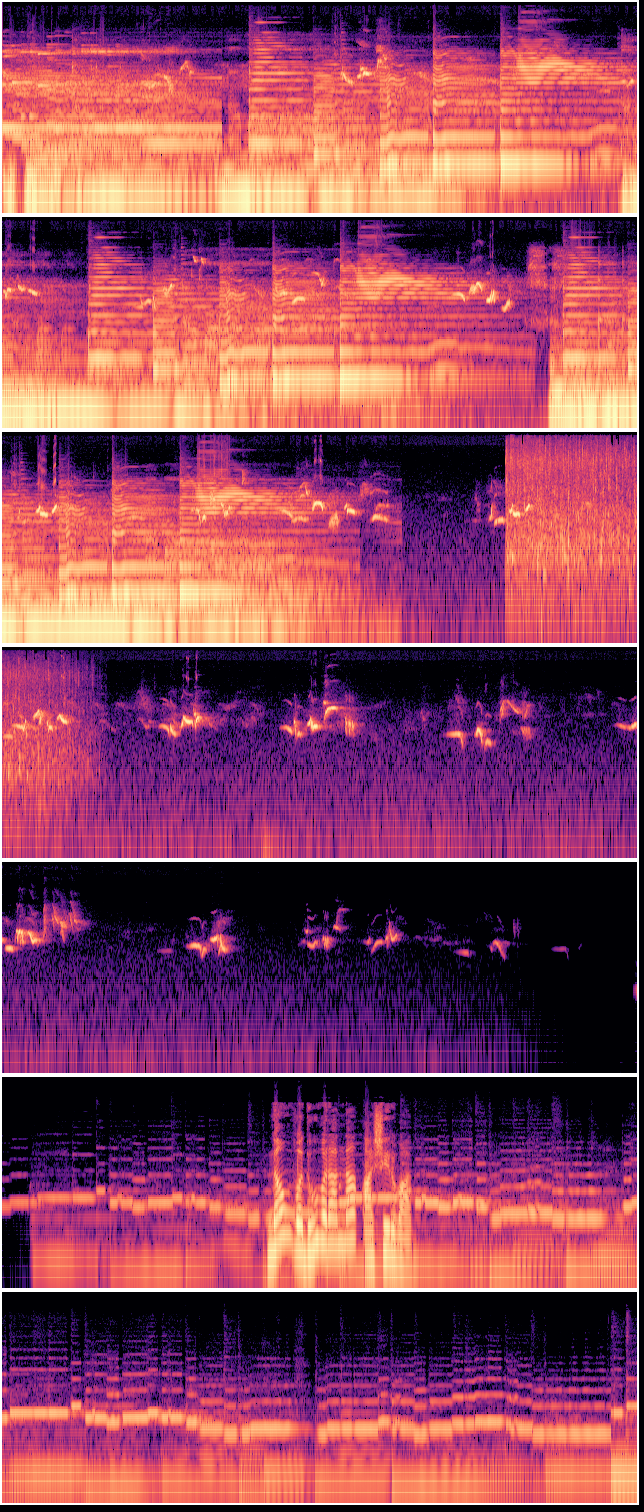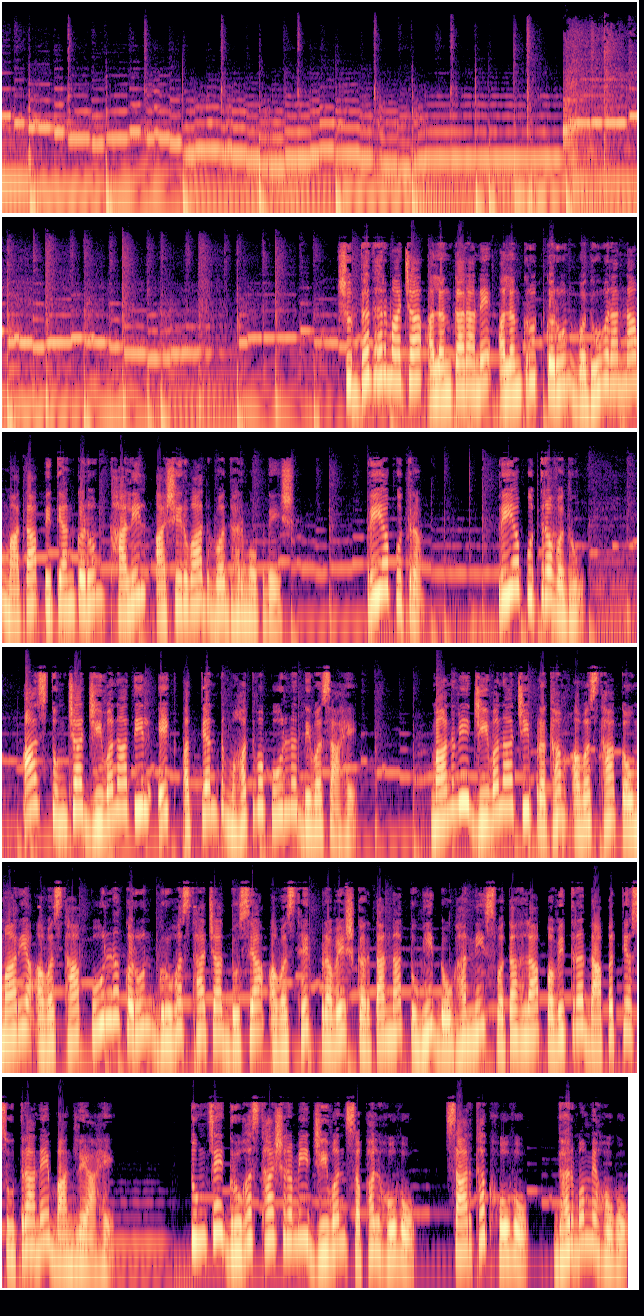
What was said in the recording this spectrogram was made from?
y नव वधूवरांना आशीर्वाद. शुद्ध धर्माच्या अलंकाराने अलंकृत करून वधूवरांना माता पित्यांकडून खालील आशीर्वाद व धर्मोपदेश. प्रिय पुत्र प्रिय पुत्र वधू आज तुमच्या जीवनातील एक अत्यंत महत्त्वपूर्ण दिवस आहे. मानवी जीवनाची प्रथम अवस्था कौमार्य अवस्था पूर्ण करून गृहस्थाच्या दुसऱ्या अवस्थेत प्रवेश करताना तुम्ही दोघांनी स्वतःला पवित्र दापत्य सूत्राने बांधले आहे. तुमचे गृहस्थाश्रमी जीवन सफल होवो सार्थक होवो धर्मम्य होवो.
